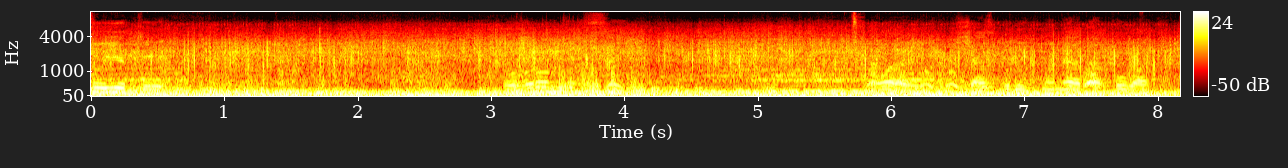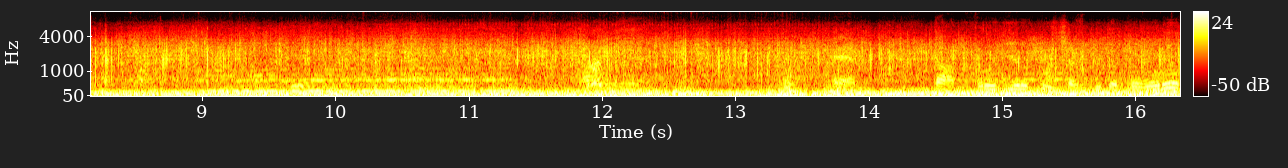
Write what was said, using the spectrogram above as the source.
суєти. Огромні пси. Ой, зараз будуть мене атакувати. А, ні. Так, вроді отут зараз буде поворот.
